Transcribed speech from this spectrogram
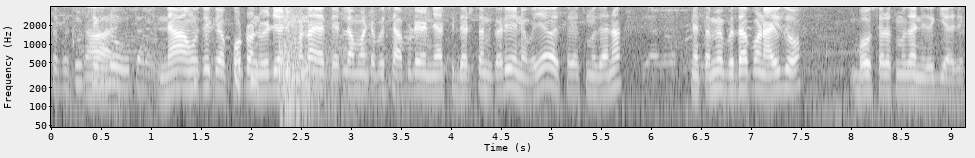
તો પછી શૂટિંગ ન ના હું છે કે ફોટો ને વિડીયોની મનાય હતી એટલા માટે પછી આપણે ત્યાંથી દર્શન કરીએ ને ભાઈ આવે સરસ મજાના. ને તમે બધા પણ આવજો બહુ સરસ મજાની જગ્યા છે.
